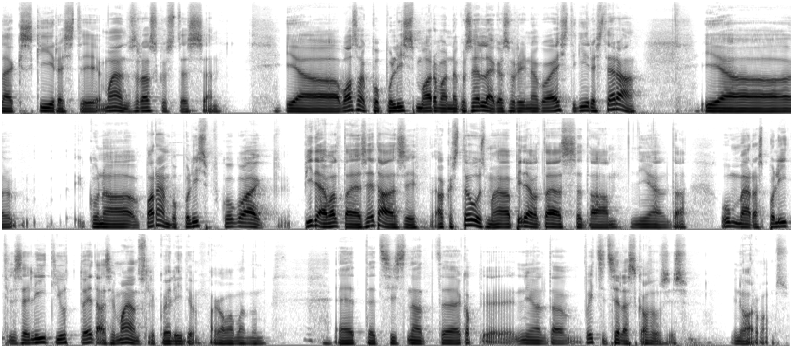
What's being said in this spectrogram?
läks kiiresti majandusraskustesse. Ja vasakpopulism, ma arvan, nagu sellega suri nagu hästi kiiresti ära. Ja kuna parempopulism kogu aeg pidevalt ajas edasi, hakkas tõusma ja pidevalt ajas seda nii-öelda umbmäärast poliitilise eliidi juttu edasi, majandusliku eliidi, väga vabandan. et, et siis nad äh, nii-öelda võtsid sellest kasu siis, minu arvamus.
